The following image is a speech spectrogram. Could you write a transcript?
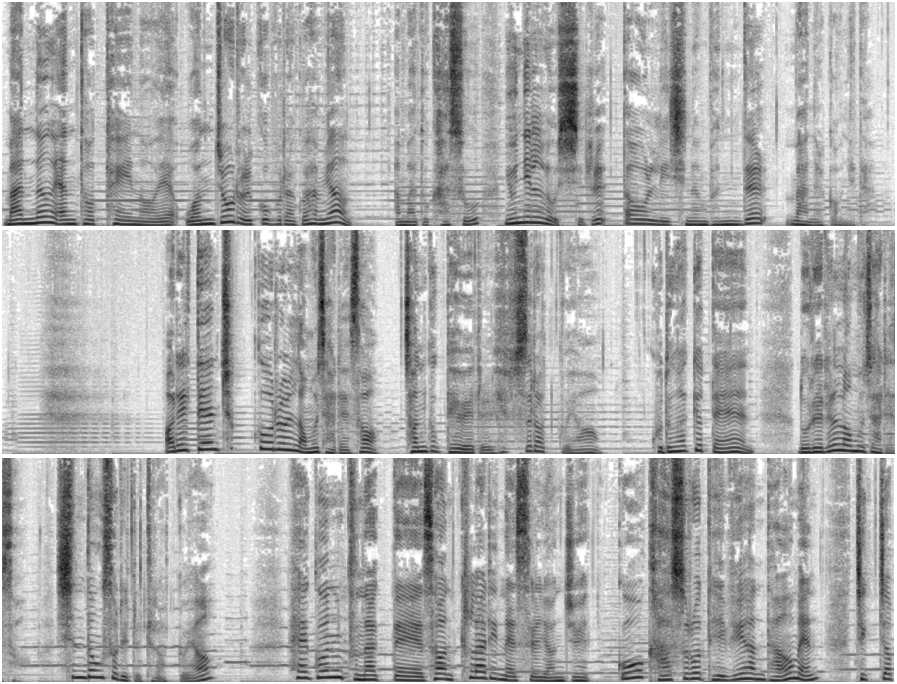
만능 엔터테이너의 원조를 꼽으라고 하면 아마도 가수 윤일로 씨를 떠올리시는 분들 많을 겁니다. 어릴 땐 축구를 너무 잘해서 전국 대회를 휩쓸었고요. 고등학교 땐 노래를 너무 잘해서 신동 소리를 들었고요. 해군 군악대에선 클라리넷을 연주했고 가수로 데뷔한 다음엔 직접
